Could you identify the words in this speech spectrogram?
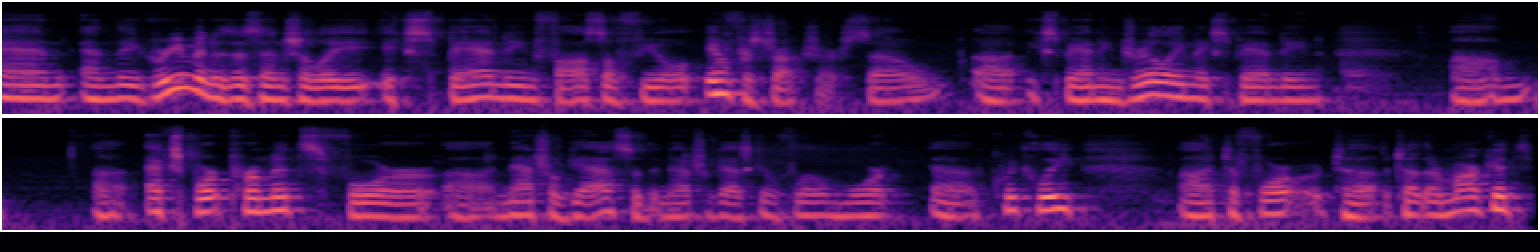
And, and the agreement is essentially expanding fossil fuel infrastructure. So, uh, expanding drilling, expanding um, uh, export permits for uh, natural gas so that natural gas can flow more uh, quickly uh, to, for, to, to other markets.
